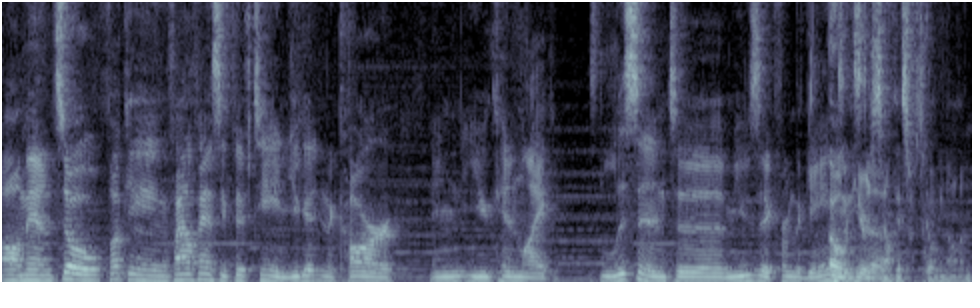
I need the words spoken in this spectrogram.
Oh man, so fucking Final Fantasy 15, you get in the car and you can like listen to music from the game. Oh, and and here's stuff. that's what's going on.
